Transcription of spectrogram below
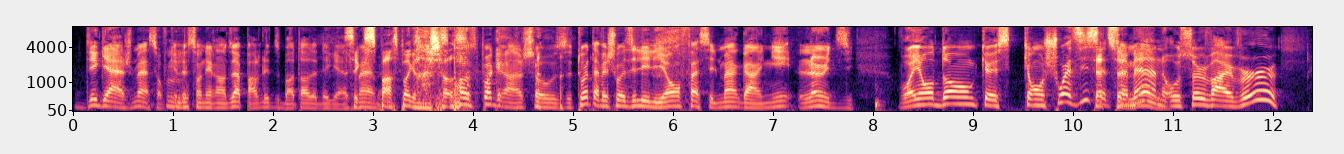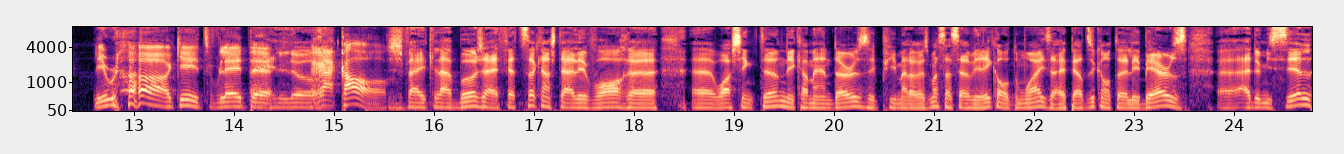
dégagements. Sauf que Mm. là, si on est rendu à parler du batteur de dégagement, C'est qu'il se ben, passe pas il se grand-chose. passe pas grand-chose. Toi, tu avais choisi les Lions facilement gagné lundi. Voyons donc euh, ce qu'on choisit cette, Cette semaine. semaine. au Survivor. Les Ah, OK, tu voulais être euh, Ben là, raccord. Je vais être là-bas. J'avais fait ça quand j'étais allé voir euh, euh, Washington, les Commanders, et puis malheureusement, ça servirait contre moi. Ils avaient perdu contre les Bears euh, à domicile.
